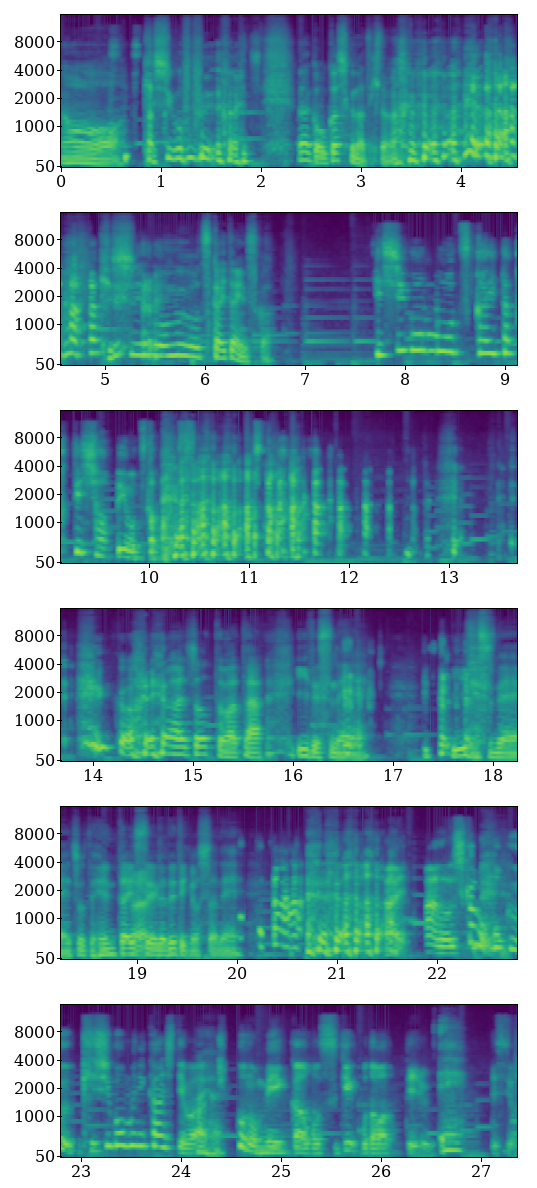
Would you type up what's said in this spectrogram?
ああ消しゴム なんかおかしくなってきたな 消しゴムを使いたいんですか？消しゴムを使いたくて、シャーペンを使ってます。これはちょっとまたいいですね。いいですね。ちょっと変態性が出てきましたね。はい。あの、しかも僕、消しゴムに関しては、はいはい1個のメーカーをすげえこだわってるんえですよ。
